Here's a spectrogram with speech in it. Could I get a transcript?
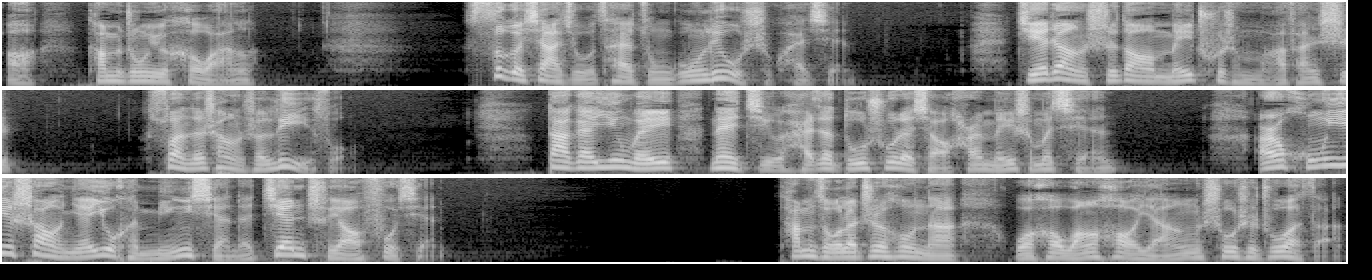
啊，他们终于喝完了，四个下酒菜总共六十块钱，结账时倒没出什么麻烦事，算得上是利索。大概因为那几个还在读书的小孩没什么钱，而红衣少年又很明显的坚持要付钱。他们走了之后呢，我和王浩洋收拾桌子，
